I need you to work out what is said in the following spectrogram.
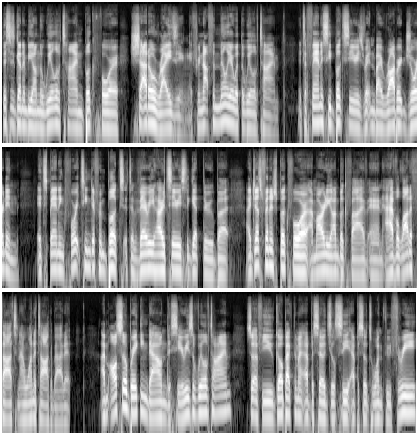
This is going to be on the Wheel of Time, book four, Shadow Rising. If you're not familiar with the Wheel of Time, it's a fantasy book series written by Robert Jordan. It's spanning 14 different books. It's a very hard series to get through, but I just finished book four. I'm already on book five, and I have a lot of thoughts, and I want to talk about it. I'm also breaking down the series of Wheel of Time. So if you go back to my episodes, you'll see episodes one through three.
